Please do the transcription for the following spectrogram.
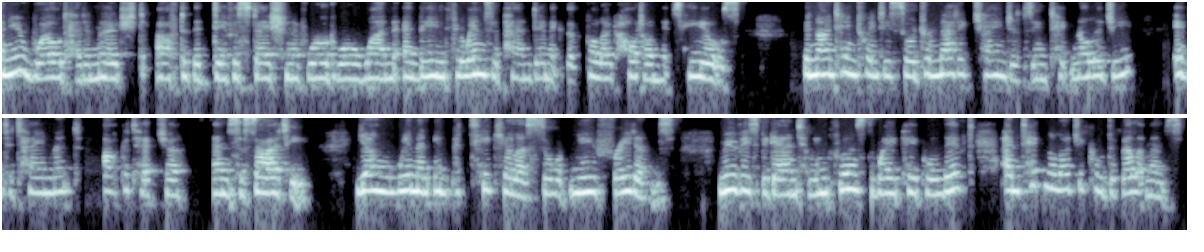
A new world had emerged after the devastation of World War I and the influenza pandemic that followed hot on its heels. The 1920s saw dramatic changes in technology, entertainment, architecture, and society. Young women in particular sought new freedoms. Movies began to influence the way people lived, and technological developments,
